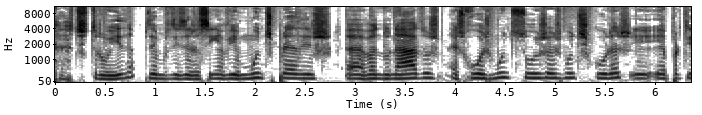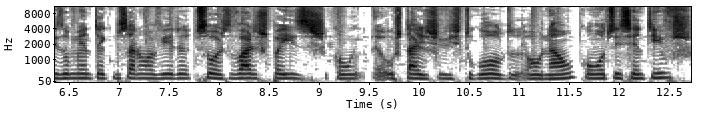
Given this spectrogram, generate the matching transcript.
destruída, podemos dizer assim, havia muitos prédios ah, abandonados, as ruas muito sujas, muito escuras, e, e a partir do momento em que começaram a vir pessoas de vários países com ah, os tais visto gold ou não, com outros incentivos,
